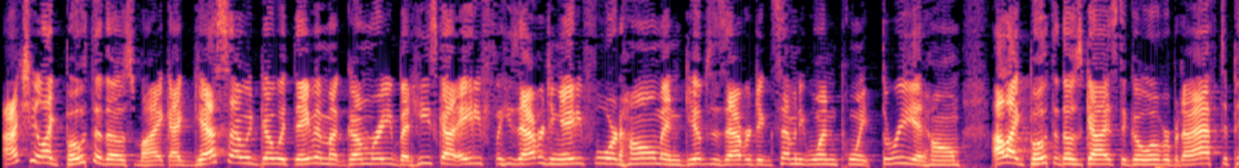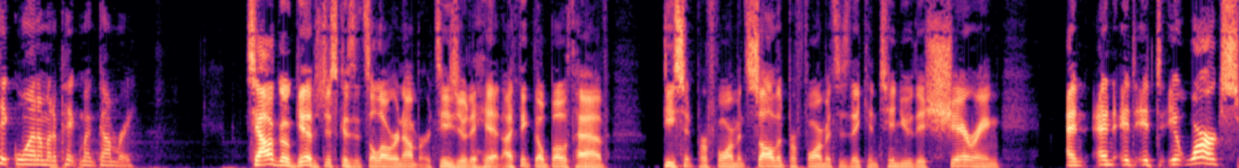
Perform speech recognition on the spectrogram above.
I actually like both of those, Mike. I guess I would go with David Montgomery, but he's got 80 he's averaging 84 at home and Gibbs is averaging 71.3 at home. I like both of those guys to go over, but I have to pick one. I'm going to pick Montgomery. See, I'll go Gibbs just because it's a lower number. It's easier to hit. I think they'll both have decent performance, solid performance as they continue this sharing. And and it, it it works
